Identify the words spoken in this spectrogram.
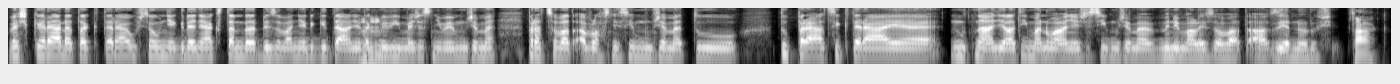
veškerá data, která už jsou někde nějak standardizovaně digitálně, mm-hmm. tak my mhm. víme, že s nimi můžeme pracovat a vlastně si můžeme tu, tu práci, která je nutná dělat jí manuálně, že si ji můžeme minimalizovat a zjednodušit. Tak.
